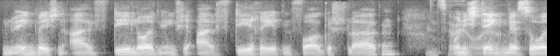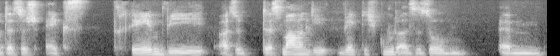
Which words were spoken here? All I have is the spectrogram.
von irgendwelchen AfD-Leuten, irgendwelche AfD-Reden vorgeschlagen. Und Und ich denke mir so, das ist extrem wie, also das machen die wirklich gut. Also so ähm,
